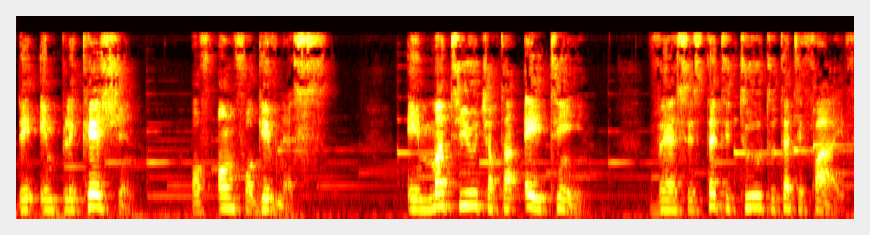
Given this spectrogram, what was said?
the implication of unforgiveness. In Matthew chapter 18, verses 32 to 35,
